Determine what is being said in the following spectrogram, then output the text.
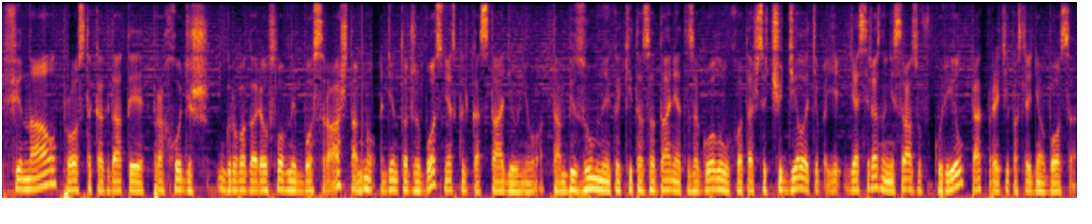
Финал просто, когда ты проходишь, грубо говоря, условный босс-раш, там, ну, один тот же босс, несколько стадий у него. Там безумные какие-то задания, ты за голову хватаешься, что делать, типа, я, я серьезно не сразу вкурил, как пройти последнего босса.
